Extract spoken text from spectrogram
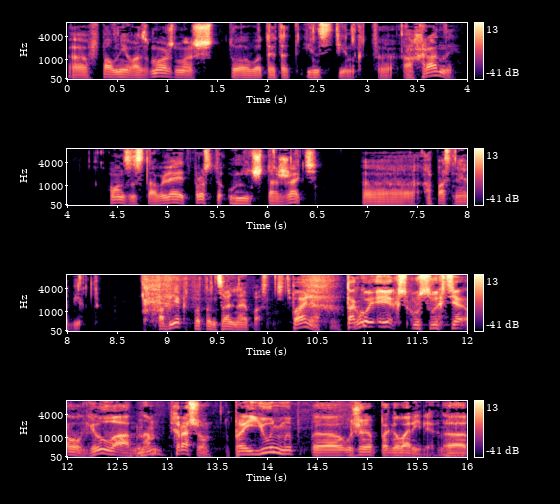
э, вполне возможно, что вот этот инстинкт охраны, он заставляет просто уничтожать э, опасные объекты. Объект потенциальной опасности. Понятно. Ну, Такой экскурс в их теологию. Ладно. Mm-hmm. Хорошо. Про июнь мы э, уже поговорили. Э,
